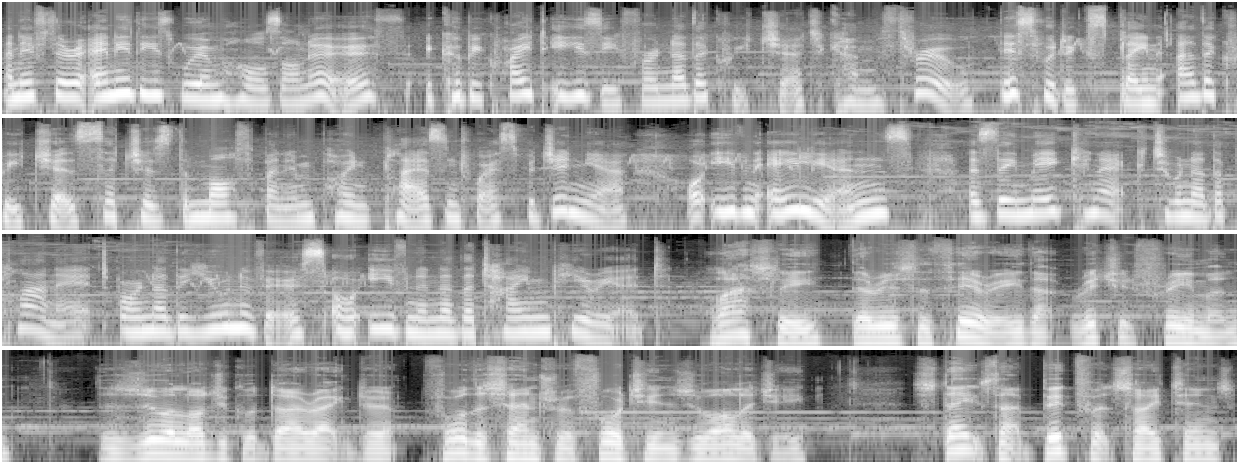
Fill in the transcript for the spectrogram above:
And if there are any of these wormholes on Earth, it could be quite easy for another creature to come through. This would explain other creatures, such as the Mothman in Point Pleasant, West Virginia, or even aliens, as they may connect to another planet, or another universe, or even another time period. Lastly, there is the theory that Richard Freeman, the zoological director for the Centre of Fortean Zoology, states that Bigfoot sightings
